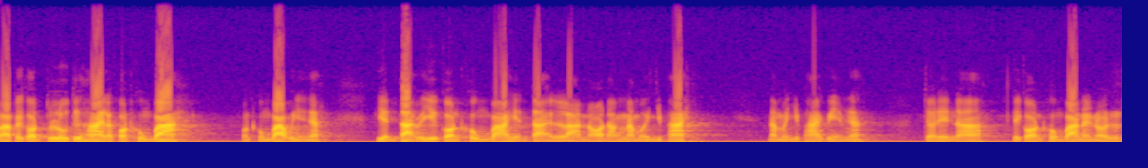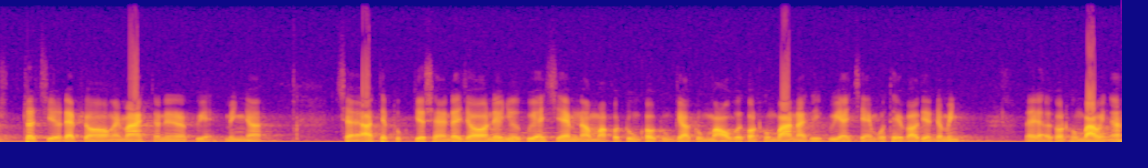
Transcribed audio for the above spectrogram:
và cái con lô thứ hai là con 03 con 03 quý vị nhé. Hiện tại bây giờ con 03 hiện tại là nó đang nằm ở nhịp 2 nằm ở nhịp 2 quý em nhé. Cho nên uh, cái con 03 này nó rất rất chi là đẹp cho ngày mai. Cho nên là quý mình uh, sẽ à, tiếp tục chia sẻ đây cho nếu như quý anh chị em nào mà có trùng cầu trùng kèo trùng máu với con 03 này thì quý anh chị em có thể vào tiền cho mình. Đấy là ở con 03 nhá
